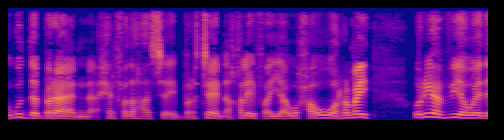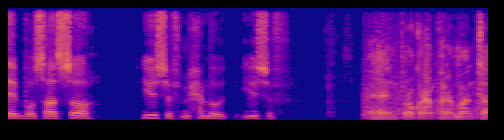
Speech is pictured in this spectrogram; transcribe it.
ugu dabaraan xirfadahaasi ay barteen. Khaliif ayaa waxa uu waramay wariyaha v o eda ee boosaaso yuusuf maxamuud. Yuusuf. Brograamkana maanta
